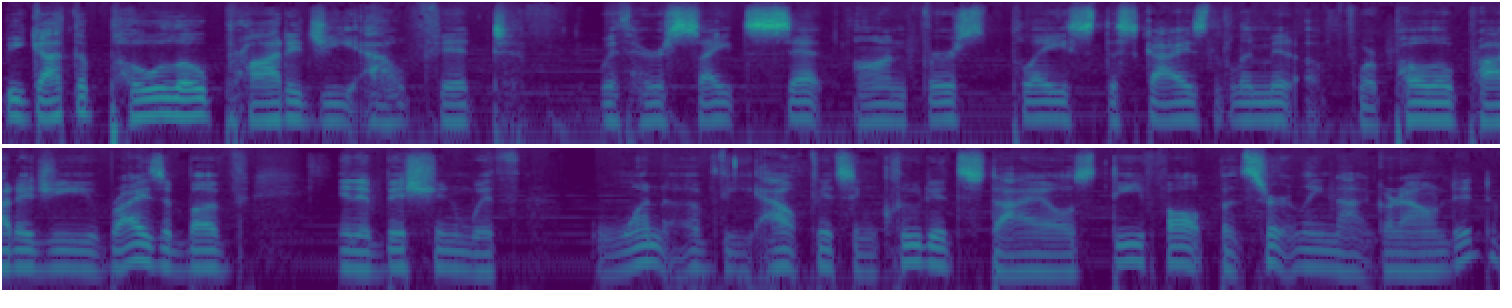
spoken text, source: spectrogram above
We got the Polo Prodigy outfit with her sights set on first place, the sky's the limit for Polo Prodigy. Rise above inhibition with one of the outfit's included styles, default but certainly not grounded.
